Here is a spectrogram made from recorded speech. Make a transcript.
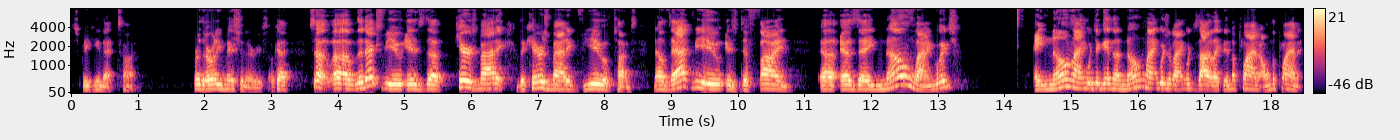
speaking that tongue, for the early missionaries. Okay, so uh, the next view is the charismatic, the charismatic view of tongues. Now that view is defined uh, as a known language a known language, again, a known language language dialect in the planet, on the planet,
